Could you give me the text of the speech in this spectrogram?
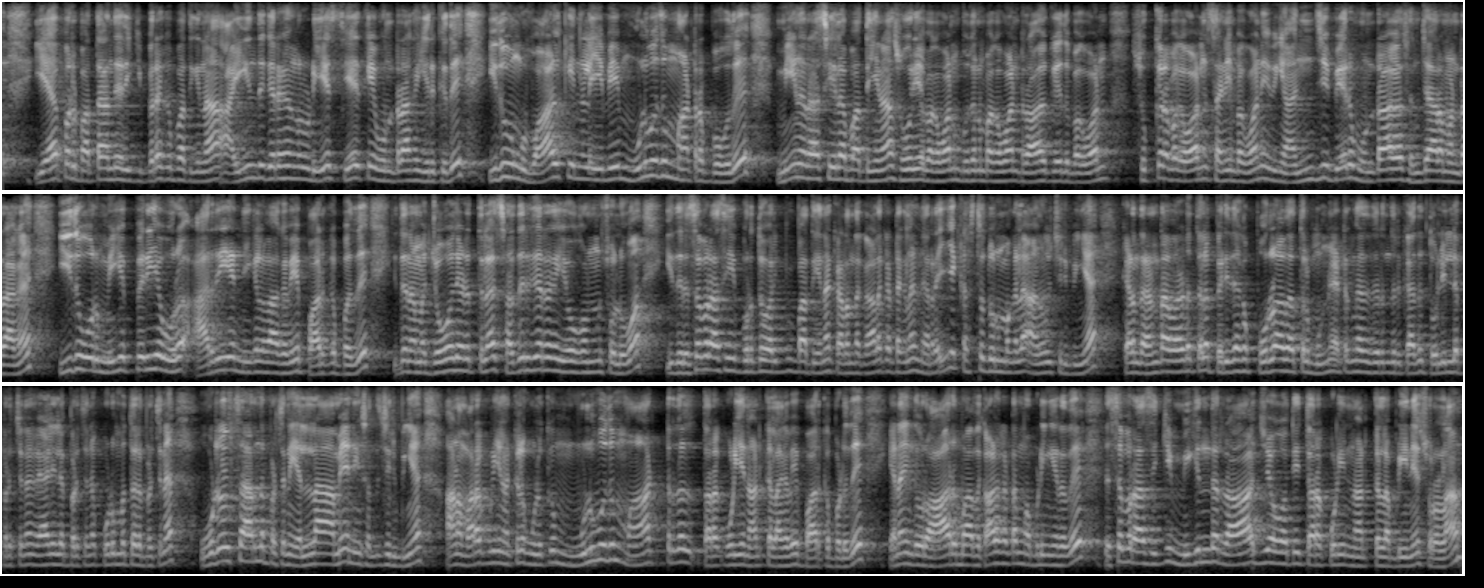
ஏப்ரல் பத்தாம் தேதிக்கு பிறகு பார்த்தீங்கன்னா ஐந்து கிரகங்களுடைய சேர்க்கை ஒன்றாக இருக்குது. இது உங்கள் வாழ்க்கை நிலையவே முழுவதும் மாற்றப் போகுது மீன ராசியில் பார்த்தீங்கன்னா சூரிய பகவான் புதன் பகவான் ராகு கேது பகவான் சுக்கிர பகவான் சனி பகவான் இவங்க அஞ்சு பேரும் ஒன்றாக சஞ்சாரம் பண்ணுறாங்க இது ஒரு மிகப்பெரிய ஒரு அரிய நிகழ்வாகவே பார்க்கப்படுது இதை நம்ம ஜோதிடத்தில் சதுர்கிரக யோகம்னு சொல்லுவோம். இது ரிசவராசியை பொறுத்த வரைக்கும் பார்த்தீங்கன்னா கடந்த காலகட்டங்களில் நிறைய கஷ்ட துன்பங்களை அனுபவிச்சிருப்பீங்க. கடந்த ரெண்டாம் வருடத்தில் பெரிதாக பொருளாதாரத்தில் முன்னேற்றங்கள் இருந்திருக்காது. தொழிலில் பிரச்சனை வேலையில் பிரச்சனை குடும்பத்தில் பிரச்சனை உடல் சார்ந்த பிரச்சனை எல்லாமே நீங்கள் சந்திச்சிருப்பீங்க. ஆனால் வரக்கூடிய நாட்கள் உங்களுக்கு முழுவதும் மாற்றுதல் தரக்கூடிய நாட்களாகவே பார்க்கப்படுது. ஏன்னா இந்த ஒரு ஆறு மாத காலகட்டம் அப்படிங்கிறது ரிஷபராசிக்கு மிகுந்த ராஜயோகத்தை தரக்கூடிய நாட்கள் அப்படின்னே சொல்லலாம்.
